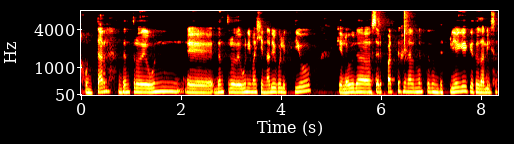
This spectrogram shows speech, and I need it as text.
juntar dentro de un eh, dentro de un imaginario colectivo que logra ser parte finalmente de un despliegue que totaliza.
